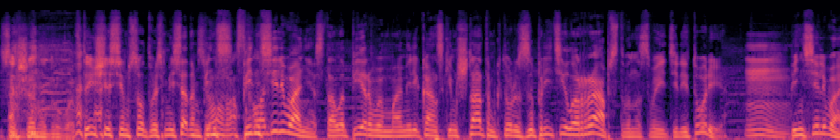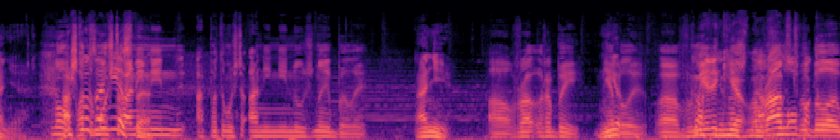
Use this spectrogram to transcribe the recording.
совершенно другое. В 1780-м Всё, Пенс- Пенсильвания стала первым американским штатом, который запретила рабство на своей территории. М. Пенсильвания. Ну, а что за потому место? они не, а потому что они не нужны были. Они. а, ра- рабы не Не- были. А, в Америке? А рабство хлопок? было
